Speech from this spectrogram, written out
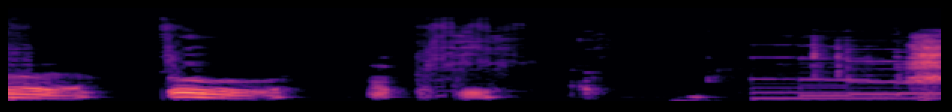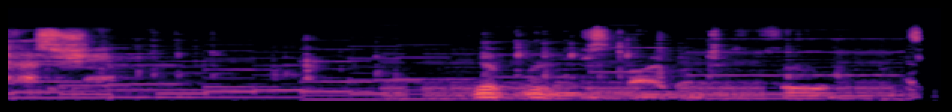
Ooh. Ooh. That's a shame. Yep, we're gonna just buy a bunch of food.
